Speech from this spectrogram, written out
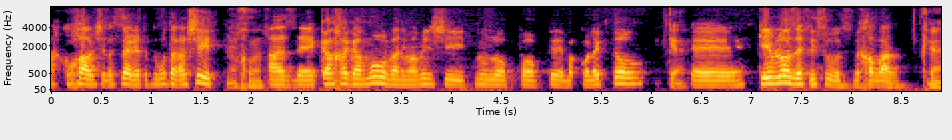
הכוכב של הסרט, הדמות הראשית, נכון. אז אה, ככה גם הוא, ואני מאמין שייתנו לו פופ אה, ב Collector, כן. אה, כי אם לא זה פספוס, וחבל. כן.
